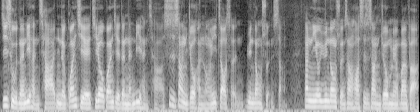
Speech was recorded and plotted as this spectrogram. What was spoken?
基础能力很差，你的关节、肌肉关节的能力很差，事实上你就很容易造成运动损伤。那你有运动损伤的话，事实上你就没有办法。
